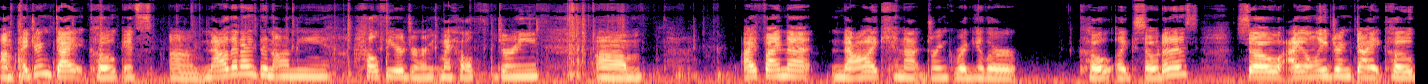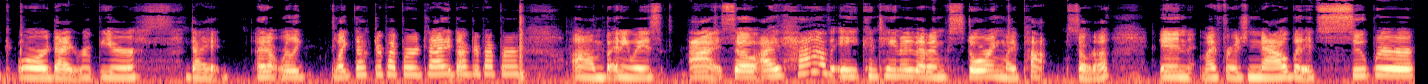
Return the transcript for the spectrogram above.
um, I drink Diet Coke. It's, um, now that I've been on the healthier journey, my health journey, um, I find that now I cannot drink regular Coke, like sodas. So I only drink Diet Coke or Diet Root Beer. Diet, I don't really like Dr. Pepper, Diet Dr. Pepper. Um, but anyways, I, so I have a container that I'm storing my pop soda in my fridge now, but it's super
